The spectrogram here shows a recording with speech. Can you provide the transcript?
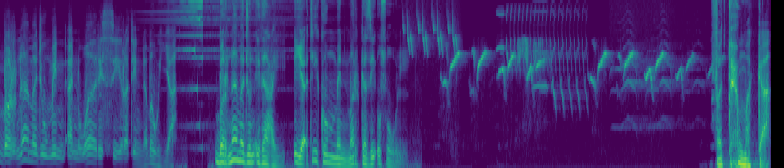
برنامج من أنوار السيرة النبوية. برنامج إذاعي يأتيكم من مركز أصول. فتح مكة.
